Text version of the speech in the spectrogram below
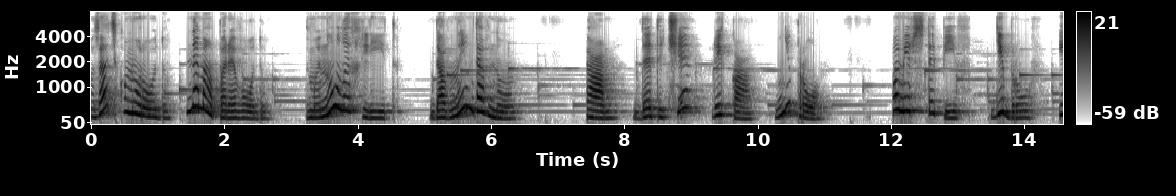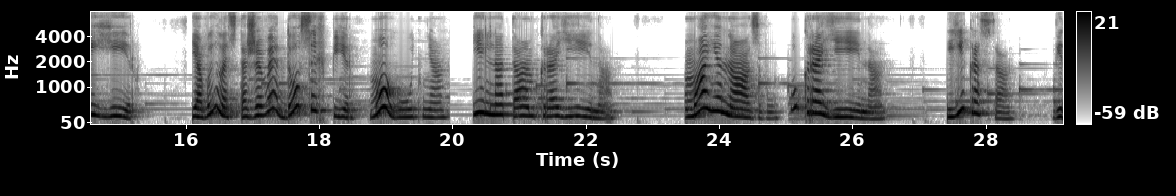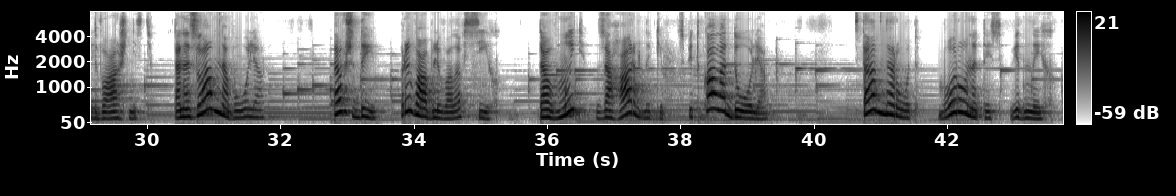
Козацькому роду нема переводу. З минулих літ давним-давно, там, де тече ріка Дніпро, поміж степів, дібров і гір, Явилась та живе до сих пір могутня, вільна там країна, має назву Україна. Її краса, відважність та незламна воля завжди приваблювала всіх, та вмить загарбників спіткала доля. Став народ боронитись від них.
